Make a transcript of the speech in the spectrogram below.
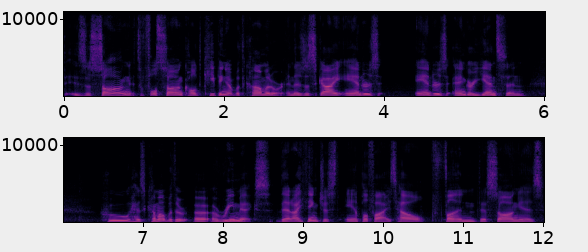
is a song. It's a full song called "Keeping Up with Commodore." And there's this guy Anders Anders Enger Jensen, who has come up with a, a, a remix that I think just amplifies how fun this song is.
